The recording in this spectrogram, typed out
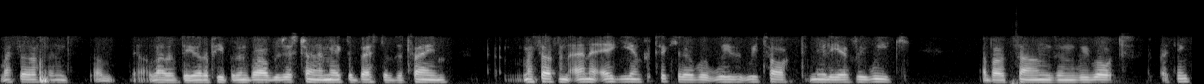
myself and um, a lot of the other people involved were just trying to make the best of the time. Myself and Ana Egge in particular, we we, talked nearly every week about songs, and we wrote I think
